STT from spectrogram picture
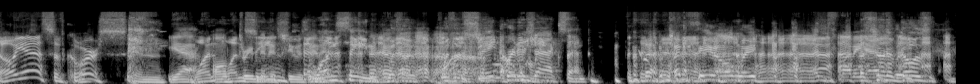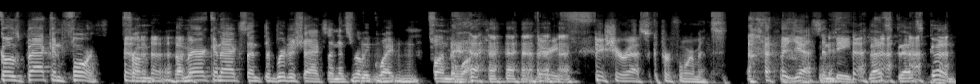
Oh yes, of course. In yeah, one all one three scene. minutes she was in One it. scene with a, with a fake British accent. One scene only. Funny. It sort of goes goes back and forth from American accent to British accent. It's really quite fun to watch. Very Fisher-esque performance. yes, indeed. That's that's good.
